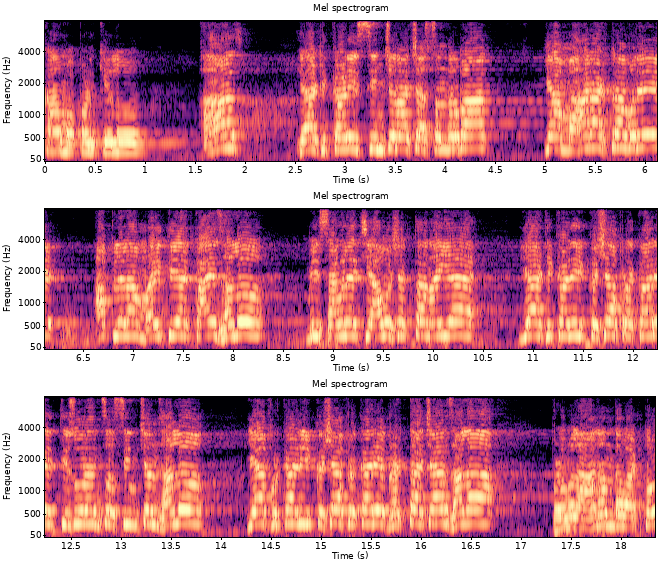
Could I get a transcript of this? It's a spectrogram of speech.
काम आपण केलं. आज या ठिकाणी सिंचनाच्या संदर्भात या महाराष्ट्रामध्ये आपल्याला माहिती आहे काय झालं. मी सांगण्याची आवश्यकता नाही आहे. या ठिकाणी कशा प्रकारे तिजोऱ्यांचं सिंचन झालं या ठिकाणी कशा प्रकारे भ्रष्टाचार झाला पण मला आनंद वाटतो.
